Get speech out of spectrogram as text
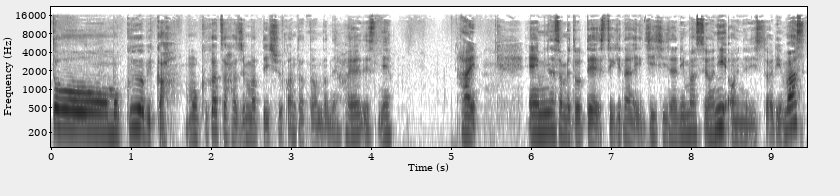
と木曜日かもう9月始まって1週間経ったんだね早いですねはいえー、皆様にとって素敵な一日になりますようにお祈りしております。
